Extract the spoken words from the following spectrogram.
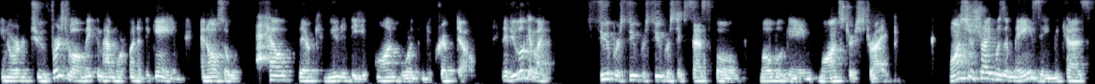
in order to first of all make them have more fun at the game and also help their community onboard them to crypto. And if you look at like super, super, super successful mobile game, Monster Strike, Monster Strike was amazing because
